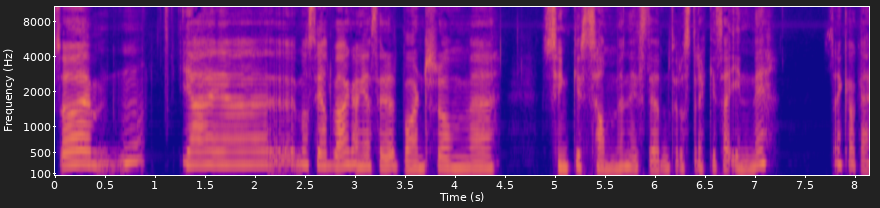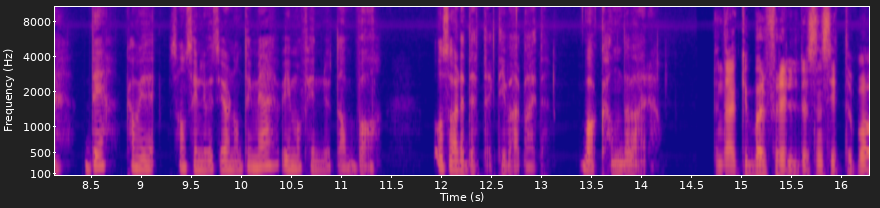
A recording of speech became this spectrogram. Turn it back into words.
Så mm, jeg uh, må si at hver gang jeg ser et barn som uh, synker sammen istedenfor å strekke seg inn i, tenker ok, det kan vi sannsynligvis gjøre noe med, vi må finne ut av hva. Og så er det detektivarbeid. Hva kan det være? Det er jo ikke bare foreldre som sitter på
